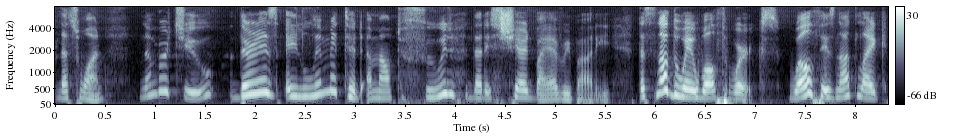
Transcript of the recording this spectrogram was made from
That's one. Number two, there is a limited amount of food that is shared by everybody. That's not the way wealth works. Wealth is not like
